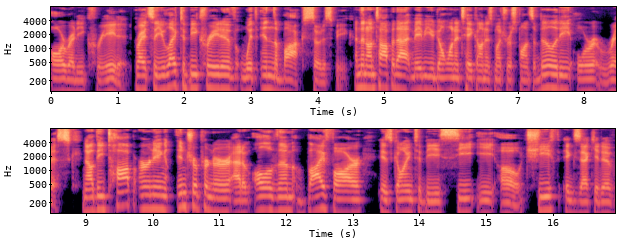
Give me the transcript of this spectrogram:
already created, right? So you like to be creative within the box, so to speak. And then on top of that, maybe you don't want to take on as much responsibility or risk. Now, the top earning entrepreneur out of all of them by far is going to be CEO, Chief Executive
